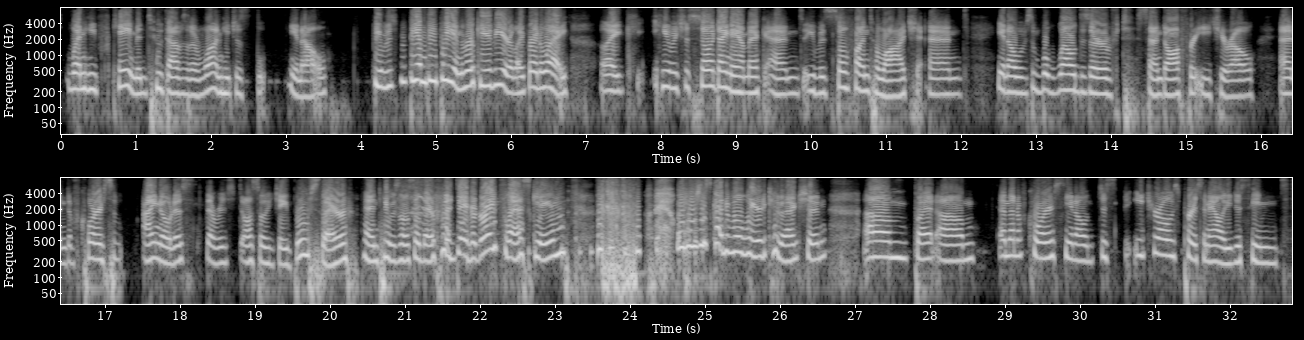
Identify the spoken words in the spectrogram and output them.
when he came in 2001, he just, you know, he was the MVP and the Rookie of the Year, like right away. Like he was just so dynamic, and he was so fun to watch, and you know, it was a well deserved send off for Ichiro. And of course, I noticed there was also Jay Bruce there, and he was also there for David Wright's last game, which was just kind of a weird connection. Um, but um, and then of course, you know, just Ichiro's personality just seemed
